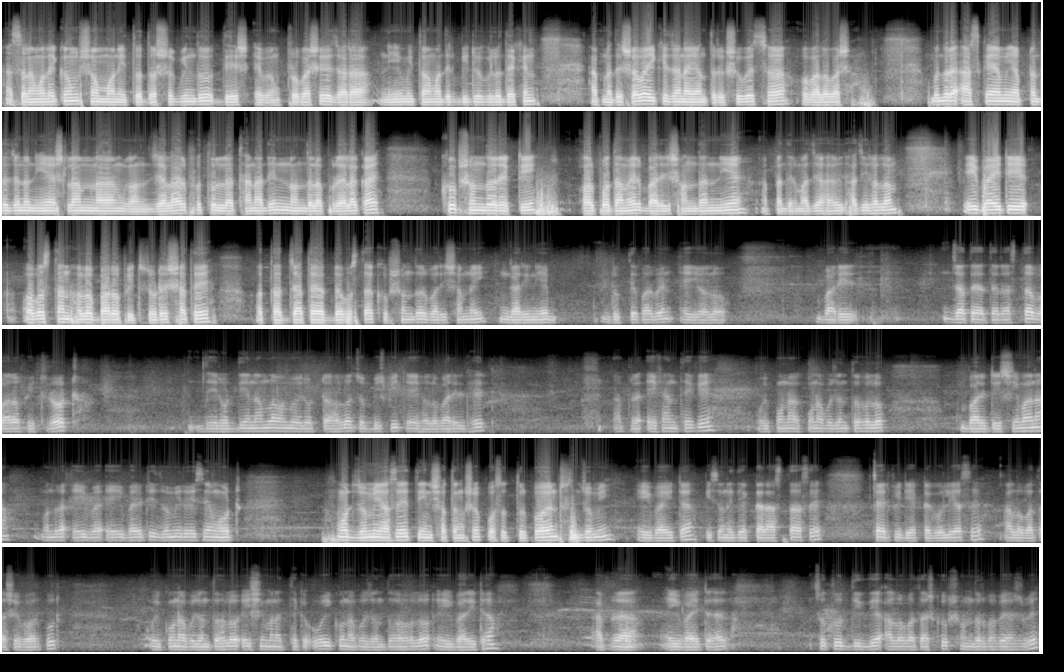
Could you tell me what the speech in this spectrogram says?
আসসালামু আলাইকুম সম্মানিত দর্শকবিন্দু, দেশ এবং প্রবাসে যারা নিয়মিত আমাদের ভিডিওগুলো দেখেন, আপনাদের সবাইকে জানাই আন্তরিক শুভেচ্ছা ও ভালোবাসা। বন্ধুরা, আজকে আমি আপনাদের জন্য নিয়ে আসলাম নারায়ণগঞ্জ জেলার ফতুল্লা থানাধীন নন্দলাপুর এলাকায় খুব সুন্দর একটি অল্প দামের বাড়ির সন্ধান নিয়ে আপনাদের মাঝে হাজির হলাম। এই বাড়িটি অবস্থান হলো বারো ফিট রোডের সাথে, অর্থাৎ যাতায়াত ব্যবস্থা খুব সুন্দর, বাড়ির সামনেই গাড়ি নিয়ে ঢুকতে পারবেন। এই হলো বাড়ির যাতায়াতের রাস্তা, বারো ফিট রোড। যে রোড দিয়ে নামলাম, আমি ওই রোডটা হলো চব্বিশ ফিট, এই হলো বাড়ির ঘেট আপনার এখান থেকে ওই কোনা কোনা পর্যন্ত হলো বাড়িটির সীমানা। বন্ধুরা, এই এই বাড়িটি জমি রয়েছে মোট মোট জমি আছে তিন শতাংশ, পঁচাত্তর পয়েন্ট জমি। এই বাড়িটা পিছনে দিয়ে একটা রাস্তা আছে, চার ফিটি একটা গলি আছে, আলো বাতাসে ভরপুর। ওই কোনা পর্যন্ত হলো, এই সীমানার থেকে ওই কোনা পর্যন্ত হলো এই বাড়িটা। আপনারা এই বাড়িটার চতুর্দিক দিয়ে আলো বাতাস খুব সুন্দরভাবে আসবে।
